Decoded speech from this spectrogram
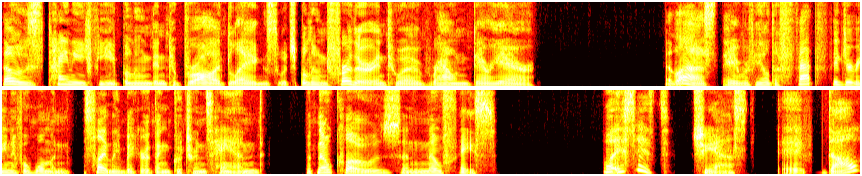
Those tiny feet ballooned into broad legs, which ballooned further into a round derriere. At last, they revealed a fat figurine of a woman, slightly bigger than Gudrun's hand, with no clothes and no face. What is it? she asked. A doll?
